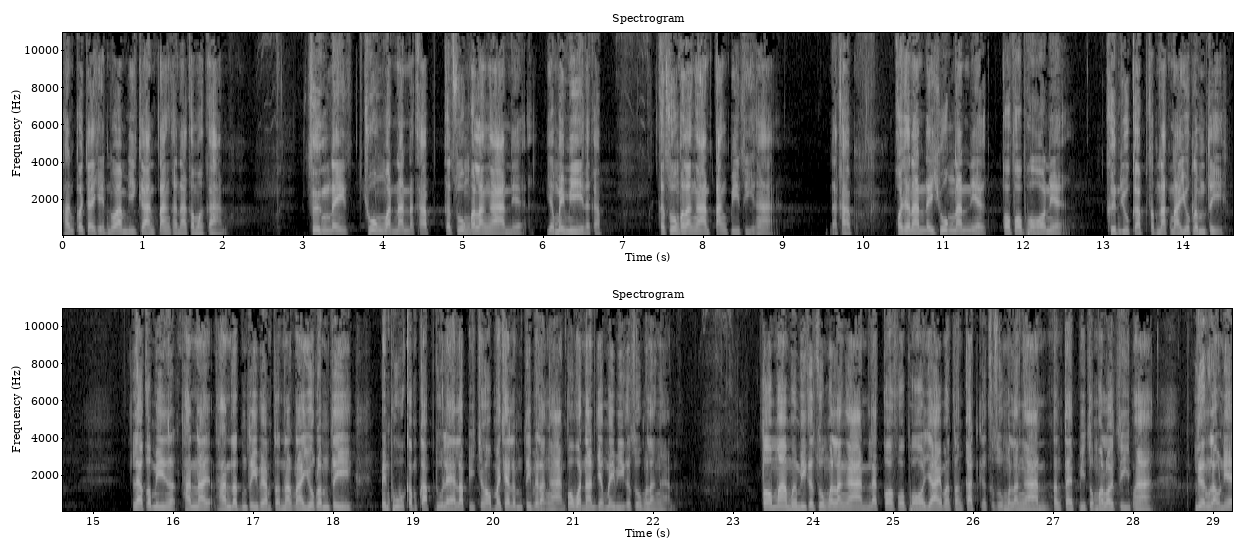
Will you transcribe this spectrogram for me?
ท่านก็จะเห็นว่ามีการตั้งคณะกรรมการ ซึ่งในช่วงวันนั้นนะครับ กระทรวงพลังงานเนี่ยยังไม่มีนะครับ กระทรวงพลังงานตั้งปี 45 นะครับ เพราะฉะนั้นในช่วงนั้นเนี่ยกฟผเนี่ยขึ้นอยู่กับสำนักนายกรัฐมนตรี แล้วก็มีท่านนายท่านรัฐมนตรีประจำสำนักนายกรัฐมนตรีเป็นผู้กำกับดูแลรับผิดชอบไม่ใช่รัฐมนตรีพลังงานเพราะวันนั้นยังไม่มีกระทรวงพลังงาน ต่อมาเมื่อมีกระทรวงพลังงาน และกฟผย้ายมาสังกัดกับกระทรวงพลังงาน ตั้งแต่ปี 2545 เรื่องเหล่านี้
